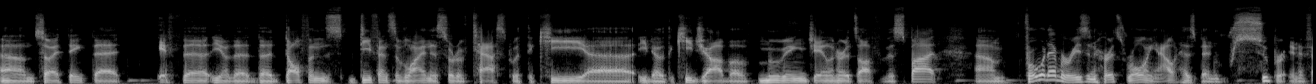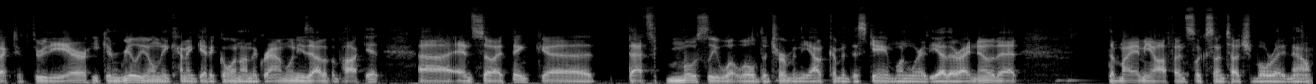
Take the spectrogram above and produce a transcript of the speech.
Um, so I think that if the you know the the Dolphins defensive line is sort of tasked with the key uh, you know the key job of moving Jalen Hurts off of his spot um, for whatever reason Hurts rolling out has been super ineffective through the air. He can really only kind of get it going on the ground when he's out of the pocket, uh, and so I think. Uh, that's mostly what will determine the outcome of this game, one way or the other. I know that the Miami offense looks untouchable right now.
